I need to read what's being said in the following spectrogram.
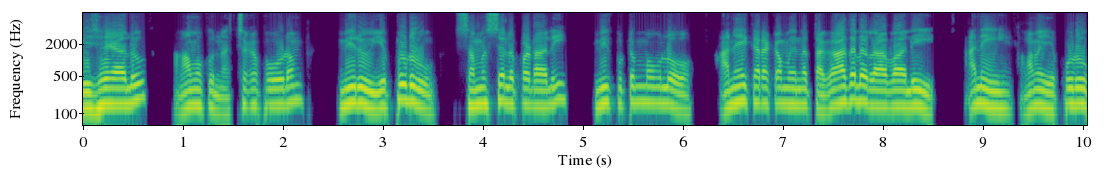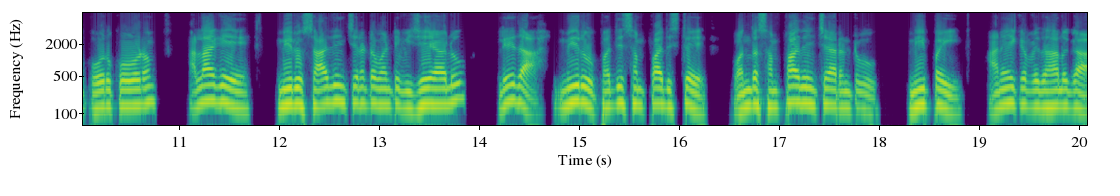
విజయాలు ఆమెకు నచ్చకపోవడం మీరు ఎప్పుడు సమస్యలు పడాలి మీ కుటుంబంలో అనేక రకమైన తగాదలు రావాలి అని ఆమె ఎప్పుడూ కోరుకోవడం అలాగే మీరు సాధించినటువంటి విజయాలు లేదా మీరు పది సంపాదిస్తే వంద సంపాదించారంటూ మీపై అనేక విధాలుగా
